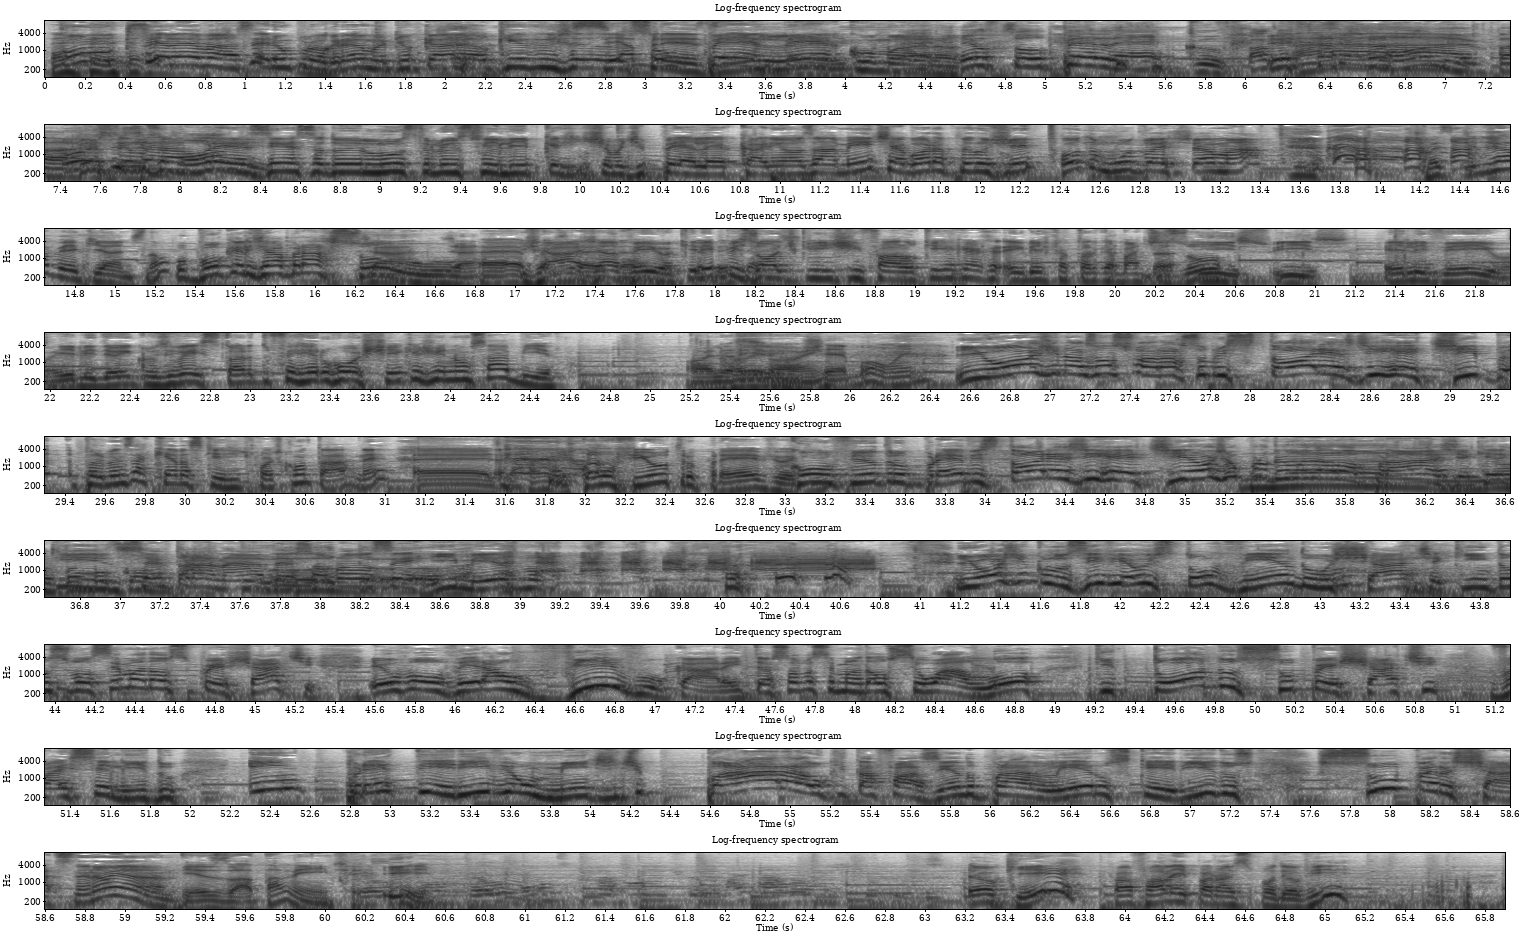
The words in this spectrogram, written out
Como que você leva a sério um programa que o cara... Que, eu sou o Peleco, mano. Eu sou o Peleco. Pra ver se isso é nome. pá. Hoje Esse temos é a nome? presença do ilustre Luiz Felipe, que a gente chama de Pelé carinhosamente. Agora, pelo jeito, todo mundo vai chamar. Mas ele já veio aqui antes, não? O bom é que ele já abraçou. Já, já. É, já, pois é, já já. veio. Aquele episódio que a gente fala o que que a Igreja Católica batizou. Isso, isso. Ele veio. Ele deu, inclusive, a história do Ferreiro Rocher que a gente não sabia. Olha Ele só, é hein? bom, hein? E hoje nós vamos falar sobre histórias de reti... Pelo menos aquelas que a gente pode contar, né? É, exatamente. Com um filtro prévio aqui. Com filtro prévio, histórias de retiro. Hoje é o programa da Não, alopragem, aquele nós que serve pra nada, é só pra tudo. você rir mesmo. e hoje, inclusive, eu estou vendo o chat aqui, então se você mandar o superchat, eu vou ver ao vivo, cara. Então é só você mandar o seu alô, que todo superchat vai ser lido impreterivelmente. A gente para o que tá fazendo pra ler os queridos superchats, né não, Ian? Exatamente. É. É o quê? Fa- Fala aí pra nós poder ouvir.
